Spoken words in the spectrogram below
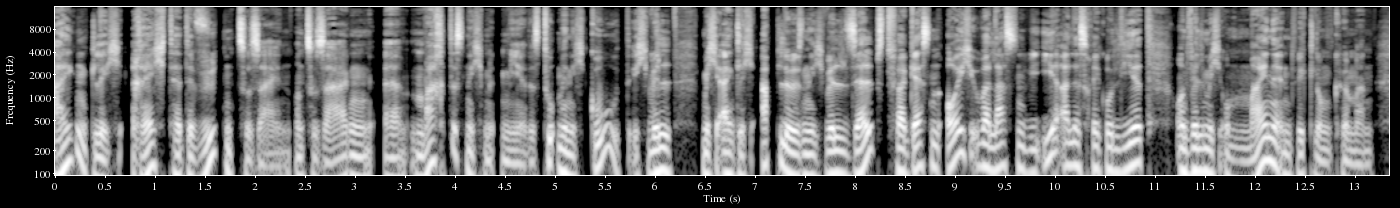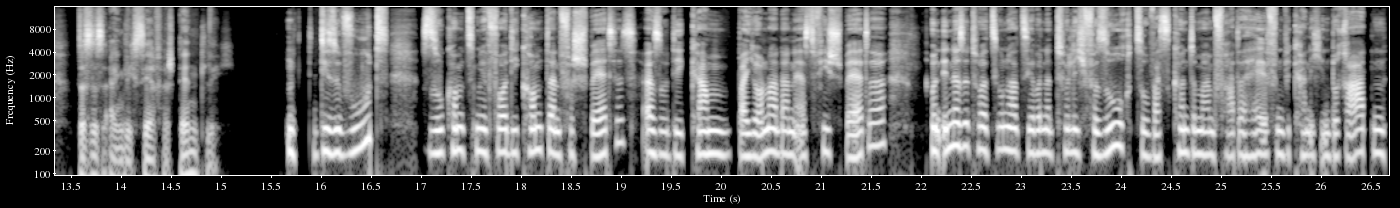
eigentlich recht hätte, wütend zu sein und zu sagen, äh, macht es nicht mit mir, das tut mir nicht gut, ich will mich eigentlich ablösen, ich will selbst vergessen, euch überlassen, wie ihr alles reguliert und will mich um meine Entwicklung kümmern, das ist eigentlich sehr verständlich. Und diese Wut, so kommt es mir vor, die kommt dann verspätet. Also die kam bei Jonna dann erst viel später. Und in der Situation hat sie aber natürlich versucht, so was könnte meinem Vater helfen, wie kann ich ihn beraten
